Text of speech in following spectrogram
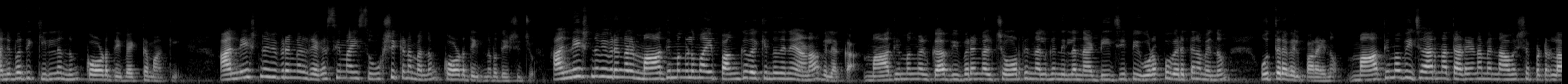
അനുവദിക്കില്ലെന്നും കോടതി വ്യക്തമാക്കി. അന്വേഷണ വിവരങ്ങൾ രഹസ്യമായി സൂക്ഷിക്കണമെന്നും കോടതി നിർദ്ദേശിച്ചു. അന്വേഷണ വിവരങ്ങൾ മാധ്യമങ്ങളുമായി പങ്കുവെക്കുന്നതിനെയാണ് വിലക്ക്. മാധ്യമങ്ങൾക്ക് വിവരങ്ങൾ ചോർത്തി നൽകുന്നില്ലെന്ന് ഡി ജി പി ഉറപ്പുവരുത്തണമെന്നും ഉത്തരവിൽ പറയുന്നു. മാധ്യമ വിചാരണ തടയണമെന്നാവശ്യപ്പെട്ടുള്ള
